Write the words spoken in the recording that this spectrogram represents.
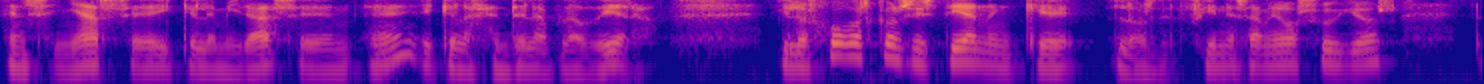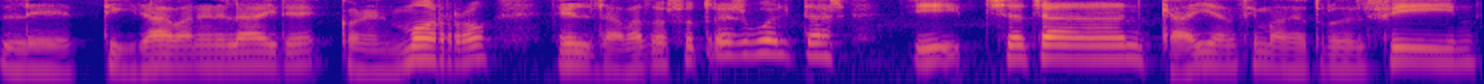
enseñarse y que le mirasen ¿eh? y que la gente le aplaudiera. Y los juegos consistían en que los delfines amigos suyos le tiraban en el aire con el morro, él daba dos o tres vueltas y chachán caía encima de otro delfín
